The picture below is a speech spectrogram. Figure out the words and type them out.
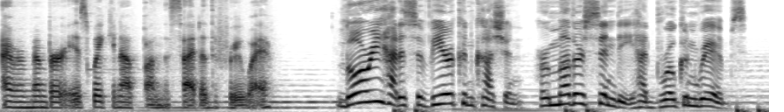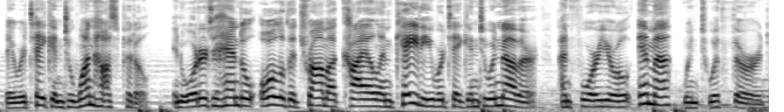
I remember is waking up on the side of the freeway. Lori had a severe concussion. Her mother, Cindy, had broken ribs. They were taken to one hospital. In order to handle all of the trauma, Kyle and Katie were taken to another, and four year old Emma went to a third.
